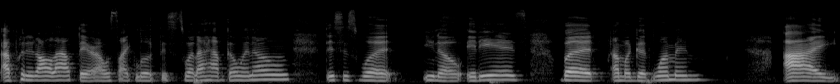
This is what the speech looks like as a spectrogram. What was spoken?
I put it all out there. I was like, "Look, this is what I have going on. This is what you know it is. But I'm a good woman. I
